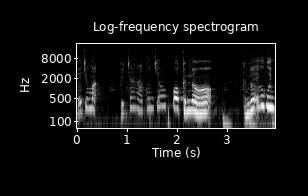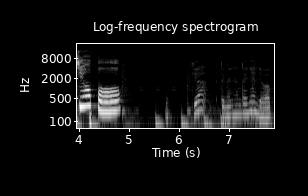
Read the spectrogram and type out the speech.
Dia cuma bicara kunci opo genok? Genok itu kunci opo dia dengan santainya jawab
